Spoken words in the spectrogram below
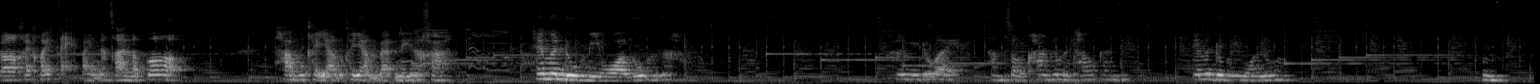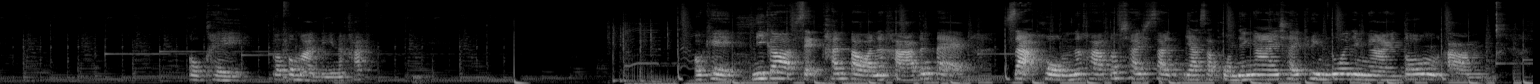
ก็ค่อยๆ แตะไปนะคะ แล้วก็ทำขยำขยำแบบนี้นะคะ ให้มันดูมีวอลลุ่มนะคะ ข้างนี้ด้วยทำสองข้างให้มันเท่ากัน ให้มันดูมีวอลลุ่มโอเค ก็ประมาณนี้นะคะ โอเค นี่ก็เสร็จขั้นตอนนะคะ ตั้งแต่สระผมนะคะ ต้องใช้ยาสระผมยังไง ใช้ครีมนวดยังไง ต้องอ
